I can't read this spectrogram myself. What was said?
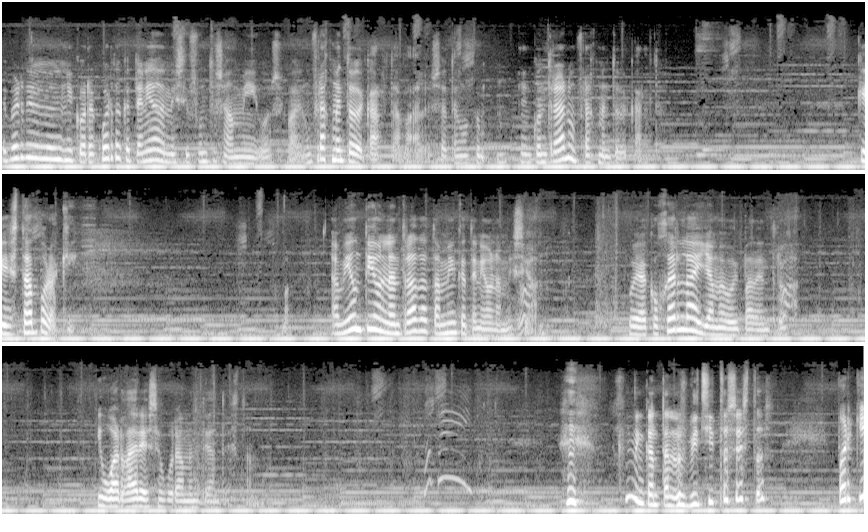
He perdido el único recuerdo que tenía de mis difuntos amigos. Vale, un fragmento de carta, vale. O sea, tengo que encontrar un fragmento de carta. Que está por aquí. Había un tío en la entrada también que tenía una misión. Voy a cogerla y ya me voy para adentro. Y guardaré seguramente antes también. me encantan los bichitos estos. ¿Por qué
